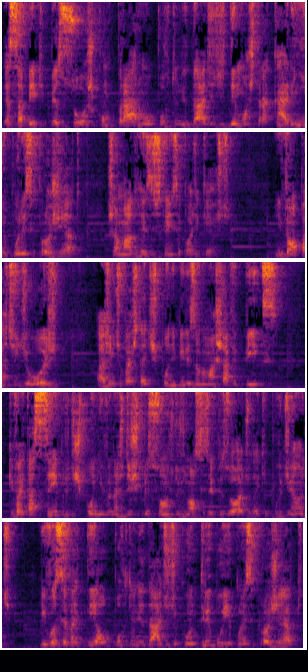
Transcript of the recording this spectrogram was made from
é saber que pessoas compraram a oportunidade de demonstrar carinho por esse projeto chamado Resistência Podcast. Então, a partir de hoje, a gente vai estar disponibilizando uma chave Pix que vai estar sempre disponível nas descrições dos nossos episódios daqui por diante. E você vai ter a oportunidade de contribuir com esse projeto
